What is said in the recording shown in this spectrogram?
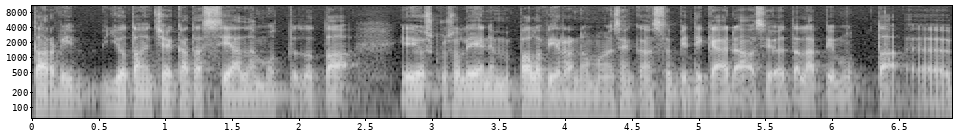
tarvii jotain tsekata siellä, mutta tota, ja joskus oli enemmän paloviranomaisen kanssa piti käydä asioita läpi, mutta öö,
